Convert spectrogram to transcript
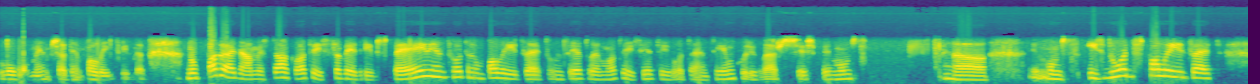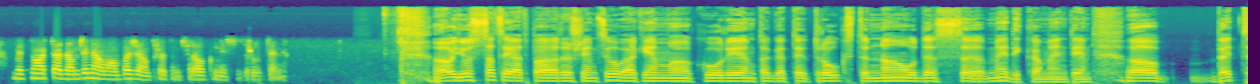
lūgumiem šādiem palīdzībiem. Nu, pagaidām ir tā, ka Latvijas sabiedrība spēja viens otram palīdzēt un ziedojam Latvijas iedzīvotājiem tiem, kuri vēršas pie mums. Mums izdodas palīdzēt, bet no nu, tādām zināmām bažām, protams, raugamies uz rudeni. Jūs sacījāt par šiem cilvēkiem, kuriem tagad trūkst naudas medikamentiem. Bet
